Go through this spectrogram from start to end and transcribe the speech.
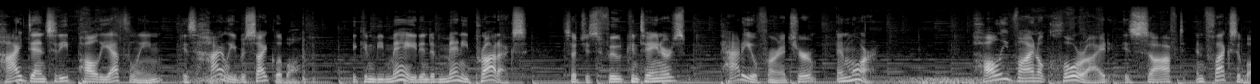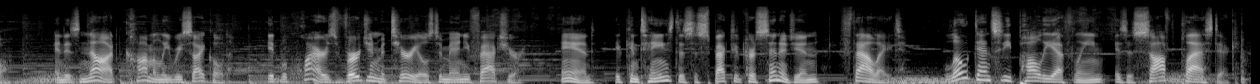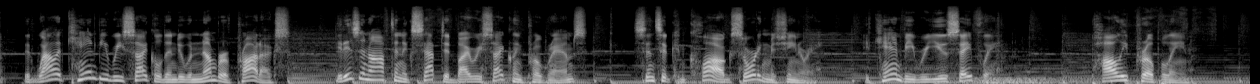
High-density polyethylene is highly recyclable. It can be made into many products, such as food containers, patio furniture, and more. Polyvinyl chloride is soft and flexible and is not commonly recycled. It requires virgin materials to manufacture, and it contains the suspected carcinogen phthalate. Low-density polyethylene is a soft plastic that while it can be recycled into a number of products, it isn't often accepted by recycling programs since it can clog sorting machinery. It can be reused safely. Polypropylene.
